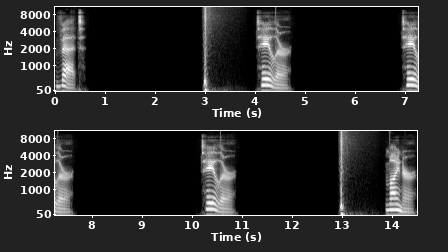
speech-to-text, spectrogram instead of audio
Vet tailor Taylor. Tailor. Miner.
